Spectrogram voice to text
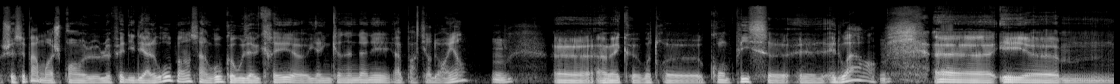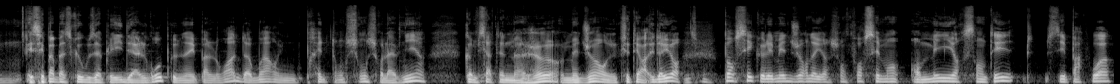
je sais pas, moi je prends le, le fait d'Idéal Group, hein, c'est un groupe que vous avez créé euh, il y a une quinzaine d'années à partir de rien. Mmh. Euh, avec votre complice euh, Edouard. Mmh. Euh, et et c'est pas parce que vous appelez Idéal Group que vous n'avez pas le droit d'avoir une prétention sur l'avenir, comme certaines majors, majors etc. Et d'ailleurs, penser que les majors d'ailleurs sont forcément en meilleure santé, c'est parfois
